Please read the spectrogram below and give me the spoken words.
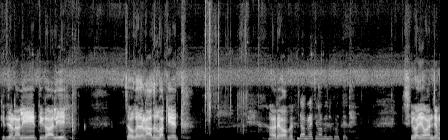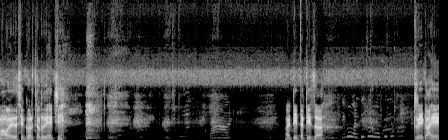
किती जण आली? तिघं आली. चौघ जण अजून बाकी आहेत. अरे बापरे. डोंगराच्या शिवाजी महाराजांचे मावळे जसे गड चढून यायचे. अटीतटीचा ट्रेक आहे.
